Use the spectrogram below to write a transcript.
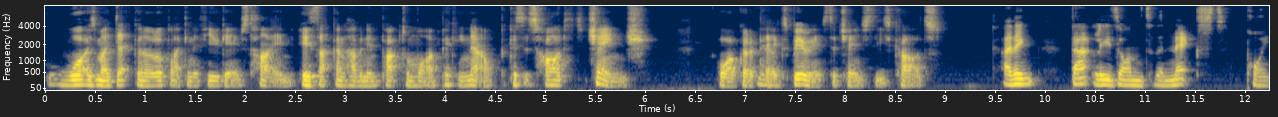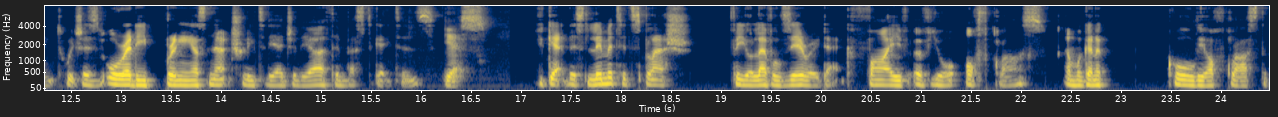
what is my deck going to look like in a few games' time? Is that going to have an impact on what I'm picking now? Because it's harder to change, or I've got to pay Yeah. experience to change these cards. I think that leads on to the next point, which is already bringing us naturally to the edge of the earth investigators. Yes. You get this limited splash for your level zero deck, five of your off class, and we're going to call the off class the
